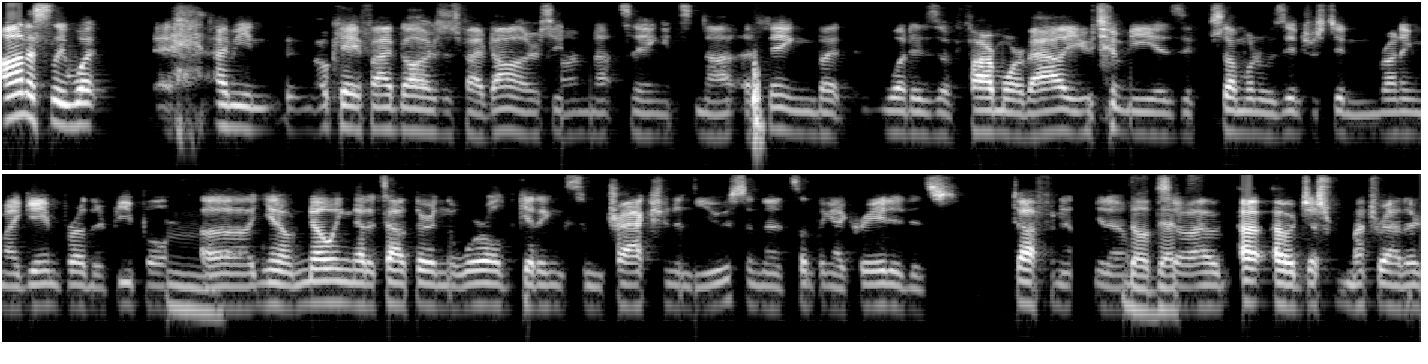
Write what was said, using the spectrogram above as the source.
honestly, what I mean, okay, five dollars is five dollars. You know, I'm not saying it's not a thing, but what is of far more value to me is if someone was interested in running my game for other people, Mm. uh, you know, knowing that it's out there in the world, getting some traction and use, and that's something I created is definitely, you know. No, so that's- I would, I, I would just much rather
